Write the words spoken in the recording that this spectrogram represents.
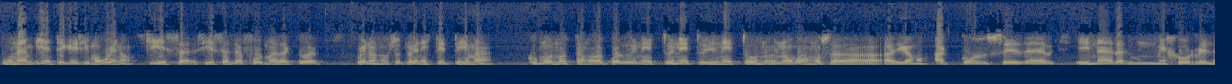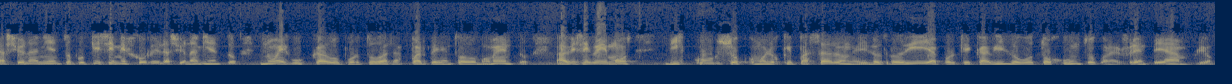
un ambiente que decimos, bueno, si esa, si esa es la forma de actuar, bueno, nosotros en este tema como no estamos de acuerdo en esto, en esto y en esto, no, vamos a, digamos, a conceder en aras de un mejor relacionamiento, porque ese mejor relacionamiento no es buscado por todas las partes en todo momento. A veces vemos discursos como los que pasaron el otro día porque Cabildo votó junto con el Frente Amplio.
